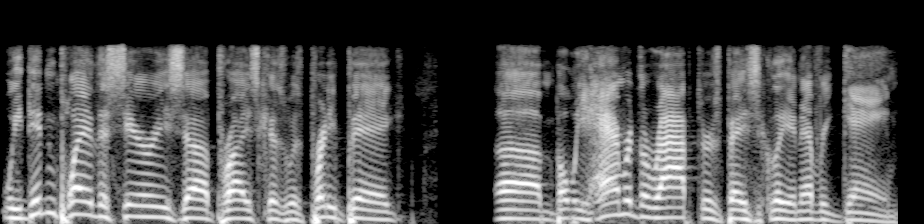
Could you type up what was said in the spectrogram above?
we didn't play the series uh, price because it was pretty big, um, but we hammered the Raptors basically in every game,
